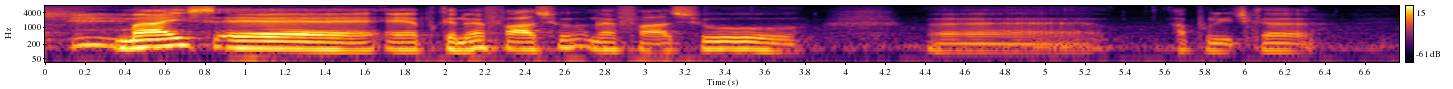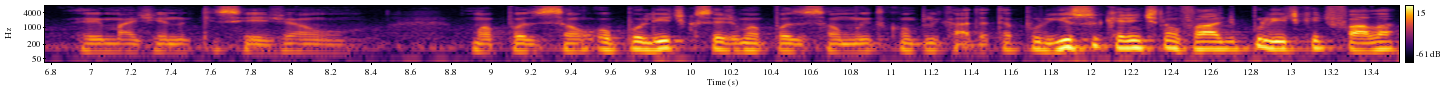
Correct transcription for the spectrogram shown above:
Mas é, é porque não é fácil, não é fácil é, a política, eu imagino que seja um, uma posição, o político seja uma posição muito complicada. Até por isso que a gente não fala de política, a gente fala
